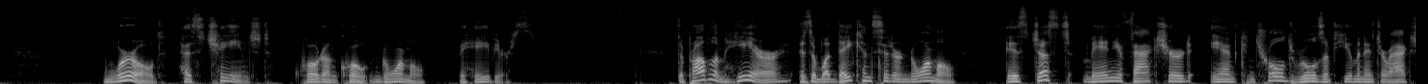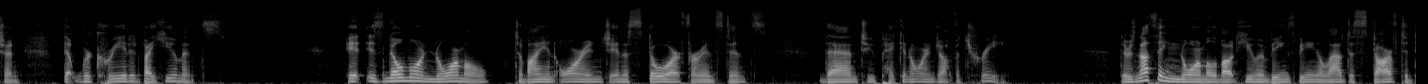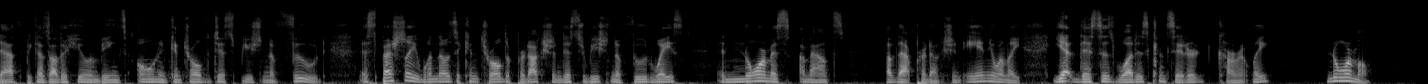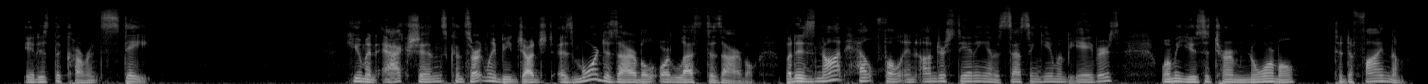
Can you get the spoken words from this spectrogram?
world has changed quote unquote normal behaviors. The problem here is that what they consider normal is just manufactured and controlled rules of human interaction that were created by humans. It is no more normal to buy an orange in a store, for instance, than to pick an orange off a tree. There's nothing normal about human beings being allowed to starve to death because other human beings own and control the distribution of food, especially when those that control the production distribution of food waste enormous amounts of that production annually. Yet this is what is considered currently normal. It is the current state. Human actions can certainly be judged as more desirable or less desirable, but it is not helpful in understanding and assessing human behaviors when we use the term normal to define them.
